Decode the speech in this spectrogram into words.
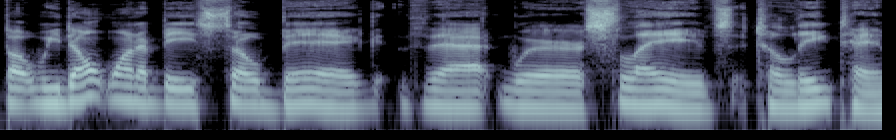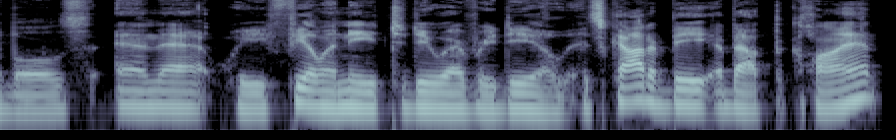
But we don't want to be so big that we're slaves to league tables and that we feel a need to do every deal. It's got to be about the client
